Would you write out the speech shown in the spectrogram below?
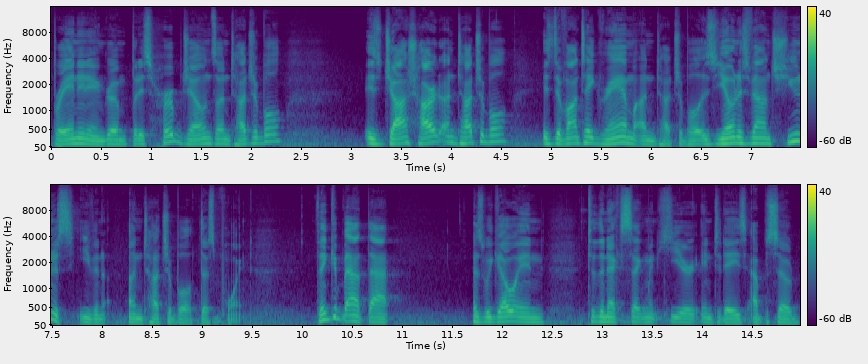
Brandon Ingram, but is Herb Jones untouchable? Is Josh Hart untouchable? Is Devonte Graham untouchable? Is Jonas Valanciunas even untouchable at this point? Think about that as we go in to the next segment here in today's episode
